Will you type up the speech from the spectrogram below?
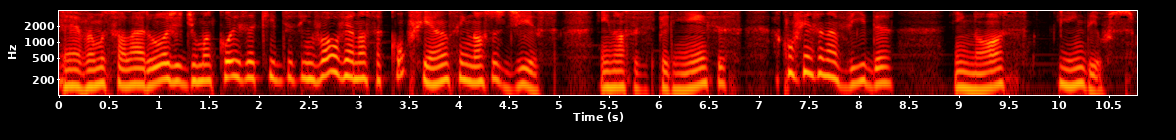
É, vamos falar hoje de uma coisa que desenvolve a nossa confiança em nossos dias, em nossas experiências, a confiança na vida, em nós e em Deus.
